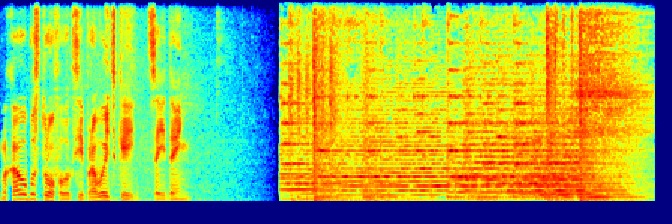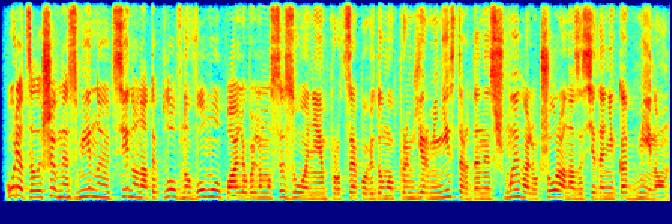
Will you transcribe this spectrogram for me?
Михайло Бустров, Олексій Правицький. Цей день. Уряд залишив незмінною ціну на тепло в новому опалювальному сезоні. Про це повідомив прем'єр-міністр Денис Шмигаль учора на засіданні Кабміну.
